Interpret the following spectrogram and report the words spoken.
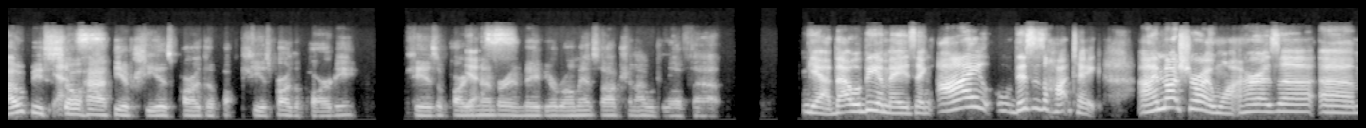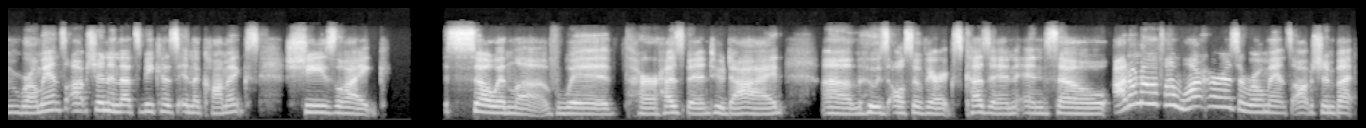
I would be so happy if she is part of the she is part of the party. She is a party Yes. member and maybe a romance option. I would love that. Yeah, that would be amazing. I this is a hot take. I'm not sure I want her as a um romance option and that's because in the comics she's like so in love with her husband who died um who's also Varric's cousin and so I don't know if I want her as a romance option but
